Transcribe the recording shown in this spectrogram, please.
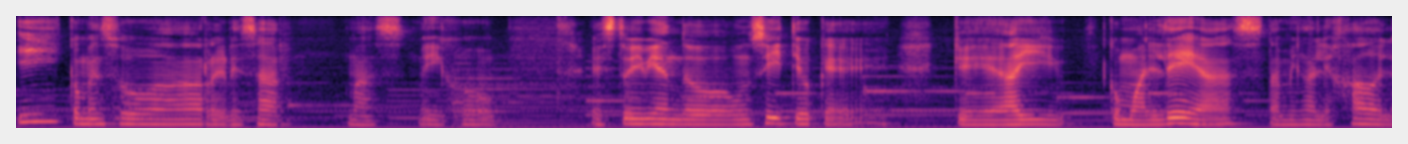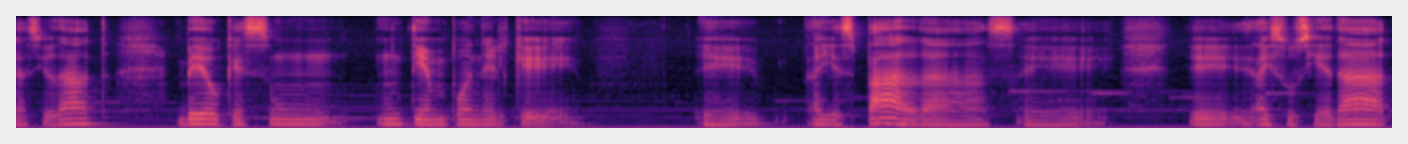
Y comenzó a regresar más. Me dijo, estoy viendo un sitio que, que hay como aldeas, también alejado de la ciudad. Veo que es un, un tiempo en el que eh, hay espadas, eh, eh, hay suciedad,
